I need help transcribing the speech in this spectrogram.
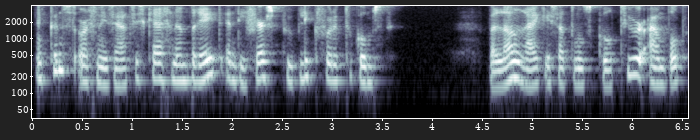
en kunstorganisaties krijgen een breed en divers publiek voor de toekomst. Belangrijk is dat ons cultuuraanbod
